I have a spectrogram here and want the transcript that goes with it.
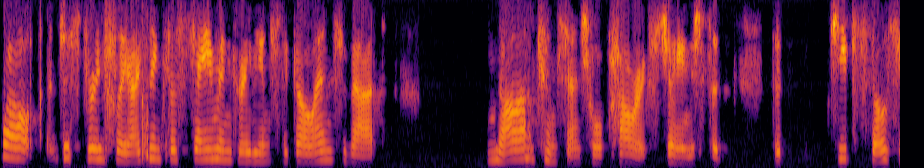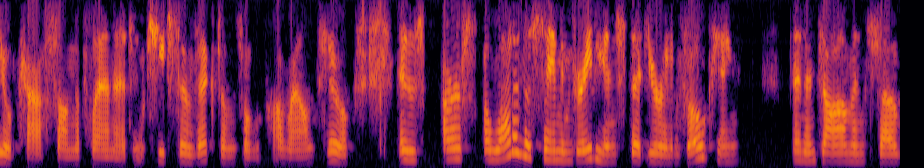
well, just briefly, I think the same ingredients that go into that non-consensual power exchange that, that keeps sociopaths on the planet and keeps their victims around too is are a lot of the same ingredients that you're invoking in a dom and sub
